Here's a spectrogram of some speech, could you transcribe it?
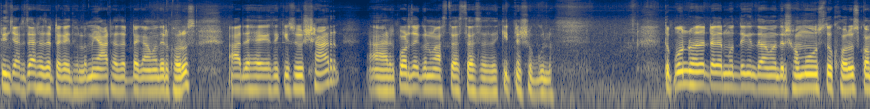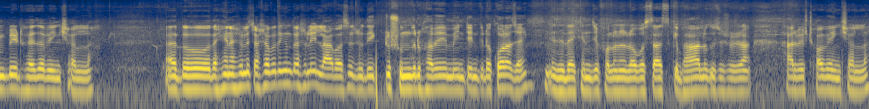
তিন, চার চার হাজার টাকাই ধরলাম, এই আট হাজার টাকা আমাদের খরচ। আর দেখা গেছে কিছু সার আর পর্যায়ক্রমে আস্তে আস্তে আস্তে আস্তে কীটনাশকগুলো। তো পনেরো হাজার টাকার মধ্যে কিন্তু আমাদের সমস্ত খরচ কমপ্লিট হয়ে যাবে ইনশাল্লাহ তো দেখেন আসলে চাষাবাদে কিন্তু আসলেই লাভ আছে, যদি একটু সুন্দরভাবে মেনটেন করে করা যায়। এই যে দেখেন যে ফলনের অবস্থা, আজকে ভালো কিছু শসা হারভেস্ট হবে ইনশাল্লাহ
